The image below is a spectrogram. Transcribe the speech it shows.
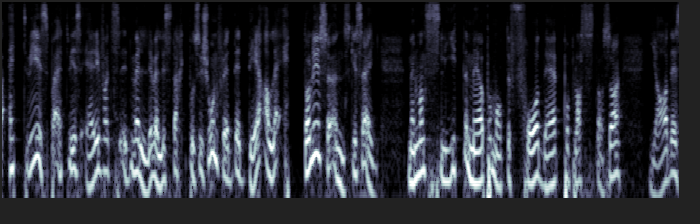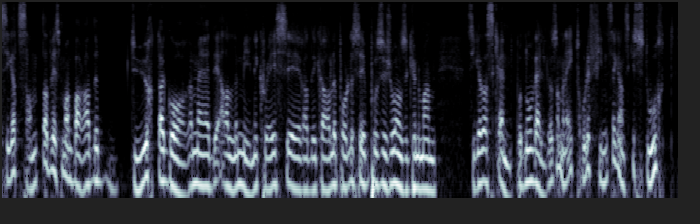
på ett vis. På ett vis er de faktisk i en veldig veldig sterk posisjon, for det er det alle etterlyser, ønsker seg. Men man sliter med å på en måte få det på plass. Da. Så ja, det er sikkert sant at hvis man bare hadde durt av gårde med de, alle mine crazy radikale policy-posisjoner, så kunne man sikkert ha skremt på noen velgere, sånn, men jeg tror det finnes et ganske stort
